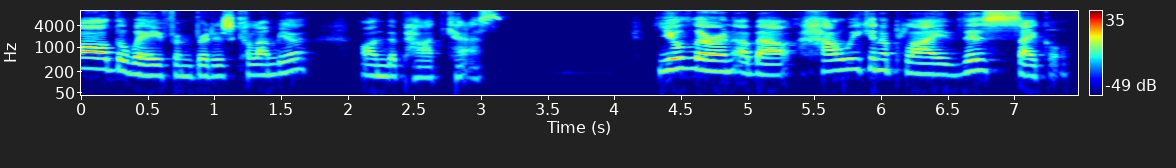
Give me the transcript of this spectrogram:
all the way from British Columbia, on the podcast. You'll learn about how we can apply this cycle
